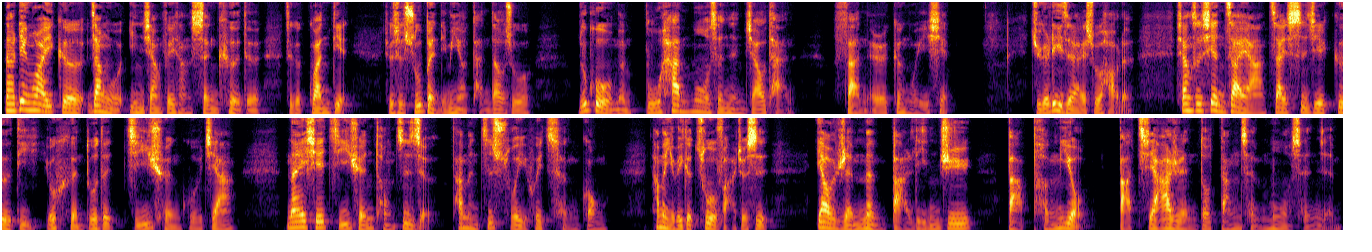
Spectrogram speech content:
那另外一个让我印象非常深刻的这个观点，就是书本里面有谈到说，如果我们不和陌生人交谈，反而更危险。举个例子来说好了，像是现在啊，在世界各地有很多的集权国家，那一些集权统治者，他们之所以会成功，他们有一个做法，就是要人们把邻居、把朋友、把家人都当成陌生人。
